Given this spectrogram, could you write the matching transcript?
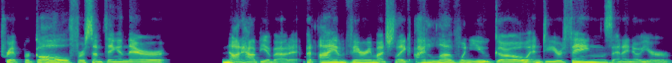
trip or golf or something, and they're not happy about it. But I am very much like, I love when you go and do your things, and I know you're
